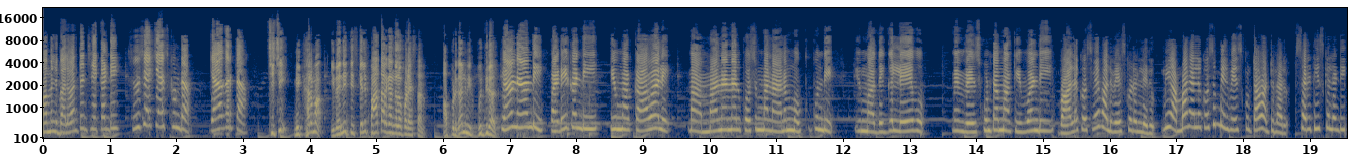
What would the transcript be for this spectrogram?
మమ్మల్ని బలవంతం చేయకండి. సూసైడ్ చేసుకుంటాం జాగ్రత్త. చిచి మీ కర్మ. ఇవన్నీ తీసుకెళ్ళి పాతాల గంగలో పడేస్తాను. అప్పుడు కానీ మీకు బుద్ధి రాదు. అండి పడేకండి ఇవి మాకు కావాలి. మా అమ్మా నాన్నల కోసం మా నాన్న మొక్కుకుంది. ఇవి మా దగ్గర లేవు. మేము వేసుకుంటాం మాకు ఇవ్వండి. వాళ్ళ కోసమే వాళ్ళు వేసుకోవడం లేదు. మీ అమ్మా నాన్నల కోసం మీరు వేసుకుంటాం అంటున్నారు. సరే తీసుకెళ్ళండి.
